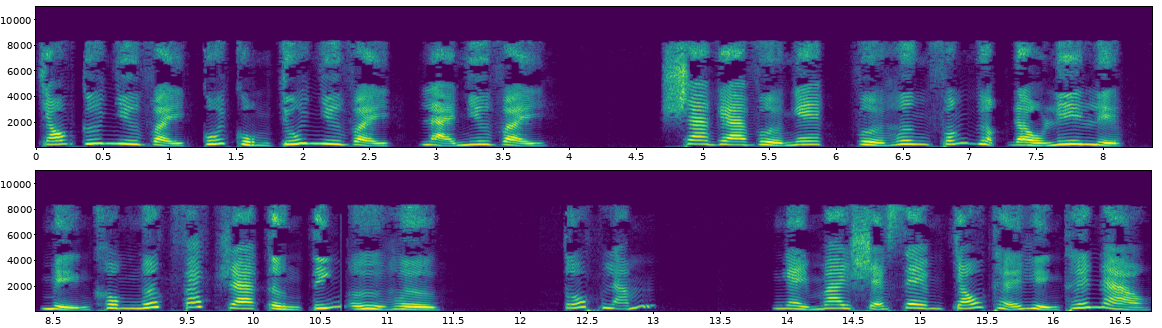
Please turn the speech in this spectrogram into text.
cháu cứ như vậy, cuối cùng chú như vậy, lại như vậy. Saga vừa nghe, vừa hưng phấn gật đầu li liệt, miệng không ngớt phát ra từng tiếng ừ hừ. Tốt lắm. Ngày mai sẽ xem cháu thể hiện thế nào.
